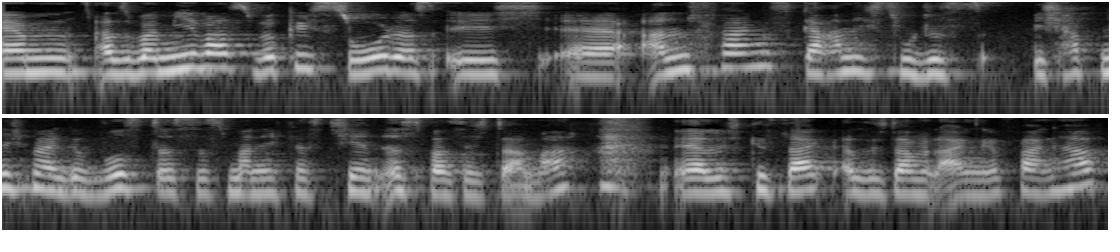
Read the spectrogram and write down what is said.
Ähm, also bei mir war es wirklich so, dass ich äh, anfangs gar nicht so das, ich habe nicht mal gewusst, dass das Manifestieren ist, was ich da mache, ehrlich gesagt, als ich damit angefangen habe.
